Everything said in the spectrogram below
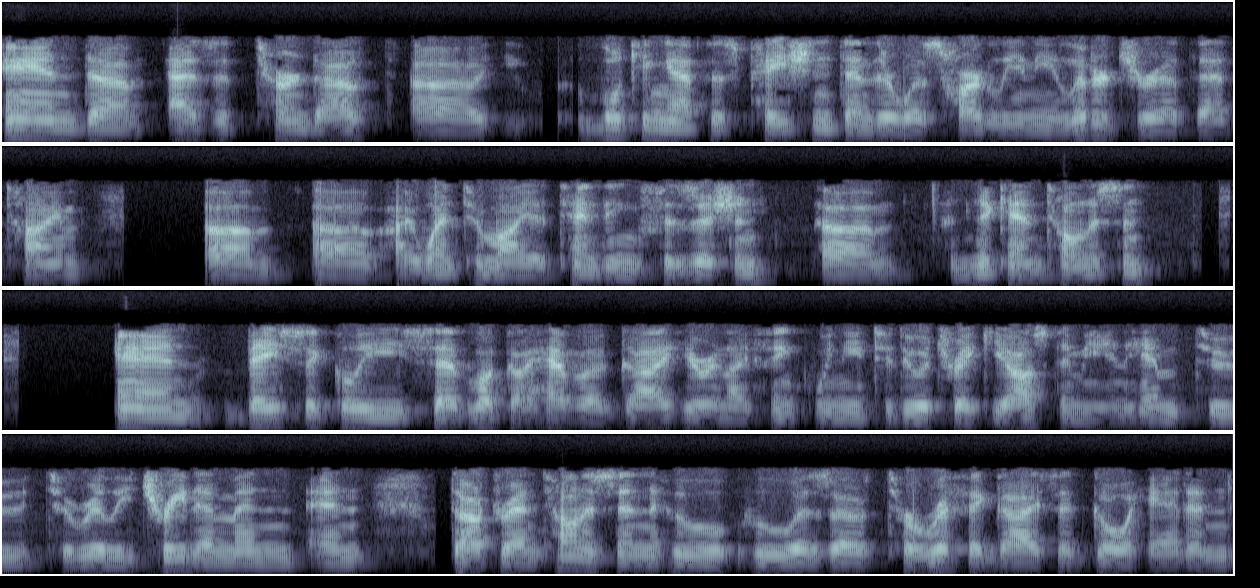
And uh, as it turned out, uh, looking at this patient, and there was hardly any literature at that time, um, uh, I went to my attending physician, um, Nick Anthonisen, and basically said, "Look, I have a guy here, and I think we need to do a tracheostomy in him to to really treat him." And and Dr. Anthonisen, who who was a terrific guy, said, "Go ahead." And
